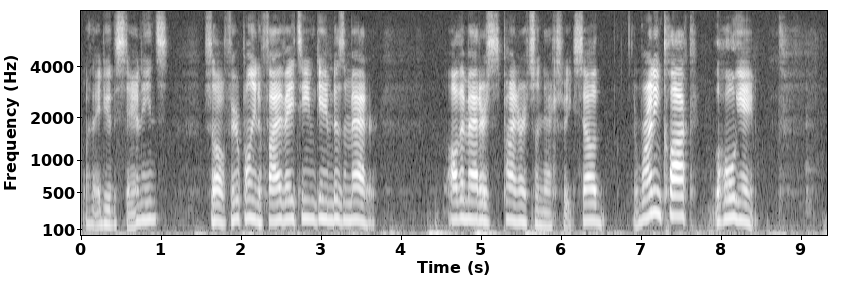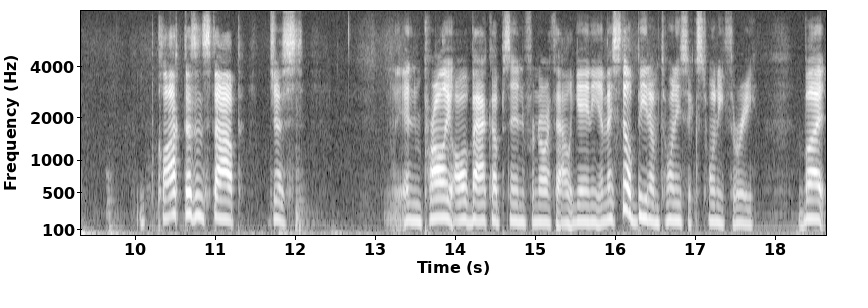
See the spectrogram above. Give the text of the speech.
when they do the standings. So if you're playing a 5A team game, doesn't matter. All that matters is Pine Richland next week. So the running clock the whole game. Clock doesn't stop. Just and probably all backups in for North Allegheny, and they still beat them 26-23. But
